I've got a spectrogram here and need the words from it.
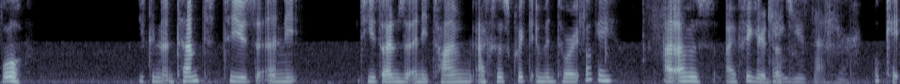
Whoa. You can attempt to use any to use items at any time. Access quick inventory. Okay. I, I was I I figured can't that's use that here. okay.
